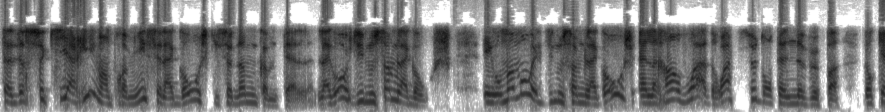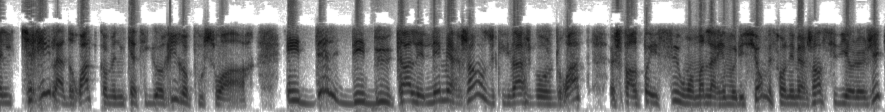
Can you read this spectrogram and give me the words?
C'est-à-dire, ce qui arrive en premier, c'est la gauche qui se nomme comme telle. La gauche dit nous sommes la gauche. Et au moment où elle dit nous sommes la gauche, elle renvoie à droite ceux dont elle ne veut pas. Donc, elle crée la droite comme une catégorie repoussoire. Et dès le début, quand l'émergence du clivage gauche-droite, je parle pas ici au moment de la Révolution, mais son émergence idéologique,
